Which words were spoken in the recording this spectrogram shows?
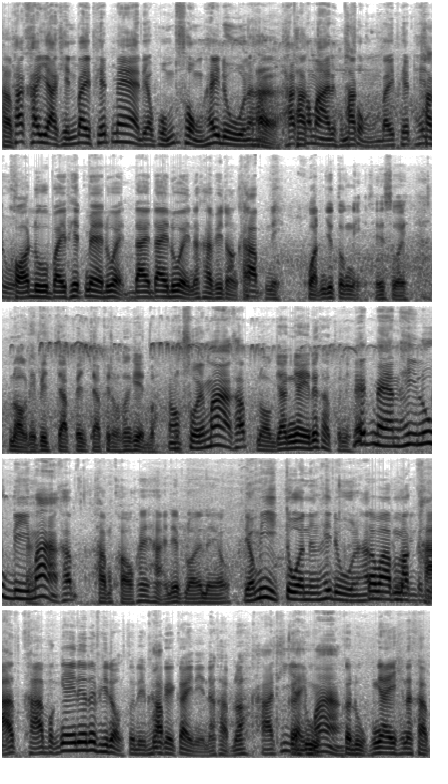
ครับถ้าใครอยากเห็นใบเพชรแม่เดี๋ยวผมส่งให้ดูนะครับเออทักทักเข้ามาเดี๋ยวผมทัก ส่งใบเพชรให้ถ้าดู ขอดูใบเพชรแม่ด้วยได้ได้ด้วยนะครับพี่น้องคครัรับบ นี่ ขวัญอยู่ตรงนี้สวยๆนอกนี่เป็นจับเป็นจับพี่น้องสังเกตบ่นอกสวยมากครับนอกย่างไงด้วยครับตัวนี้เลดแมนให้ลูกดีมากครับทำเขาให้หายเรียบร้อยแล้ว เดี๋ยวมีอีกตัวหนึ่งให้ดูนะครับแต่ว่าอีกตัวมักขาขาบักไงได้อพี่น้องตัวนี้คเบื้รัอบงใกล้ๆนี่นะครับเนาะขาที่ใหญ่กระดูมากกระดูกไงนะครับ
